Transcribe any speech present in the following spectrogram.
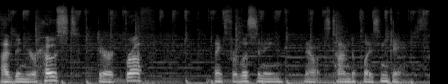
I've been your host, Derek Bruff. Thanks for listening. Now it's time to play some games.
